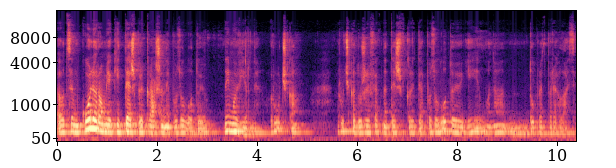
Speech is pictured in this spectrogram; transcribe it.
е, цим кольором, який теж прикрашений позолотою. Неймовірне. Ручка. Ручка дуже ефектна, теж вкрита позолотою, і вона добре збереглася.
